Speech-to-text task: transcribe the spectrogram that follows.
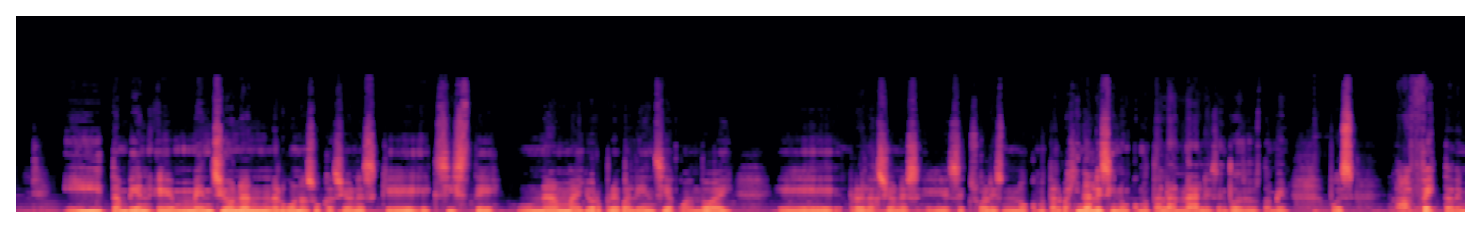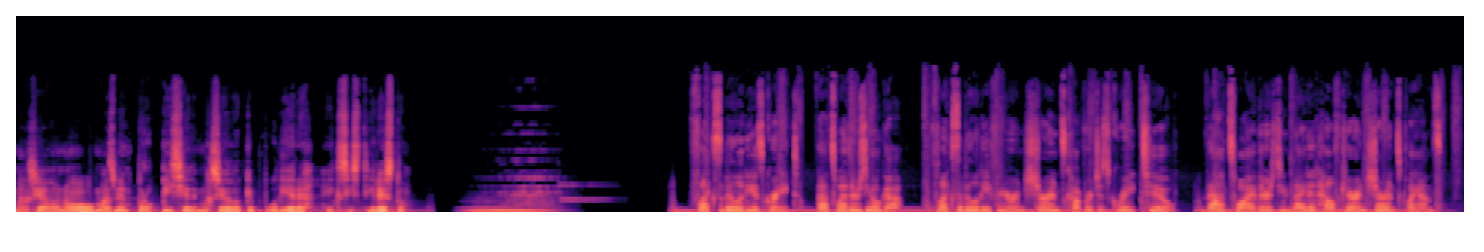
Y también eh, mencionan en algunas ocasiones que existe una mayor prevalencia cuando hay eh, relaciones eh, sexuales no como tal vaginales, sino como tal anales. Entonces eso también pues afecta demasiado, ¿no? O más bien propicia demasiado que pudiera existir esto. Flexibility is great. That's why there's yoga. Flexibility for your insurance coverage is great too. That's why there's United Healthcare Insurance Plans.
